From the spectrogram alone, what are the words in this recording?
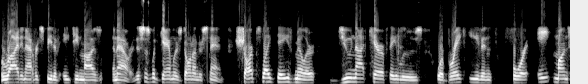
ride an average speed of 18 miles an hour. This is what gamblers don't understand. Sharps like Dave Miller do not care if they lose or break even for eight months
